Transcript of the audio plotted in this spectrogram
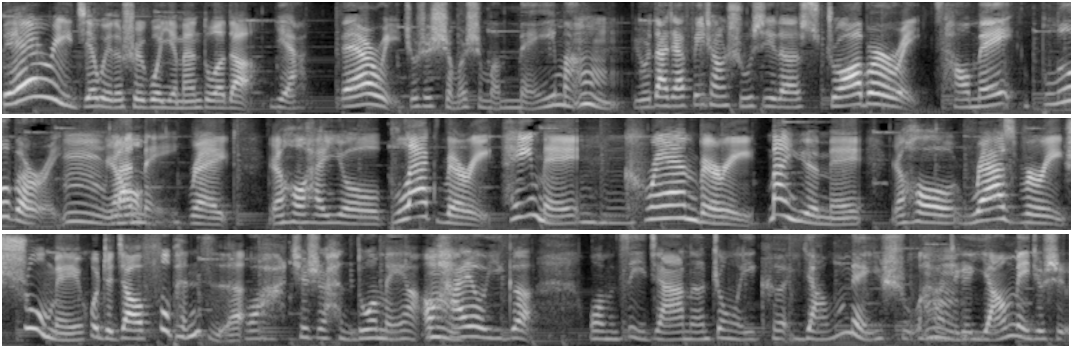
berry 结尾的水果也蛮多的，yeah。Berry 就是什么什么莓嘛，嗯，比如大家非常熟悉的 strawberry 草莓，blueberry 嗯，蓝莓，right，然后还有 blackberry 黑莓，cranberry 蔓越莓，然后 raspberry 树莓或者叫覆盆子，哇，确实很多莓啊。哦，还有一个我们自己家呢种了一棵杨梅树哈，这个杨梅就是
